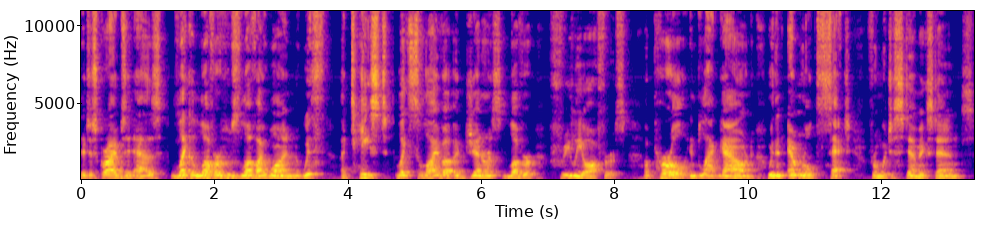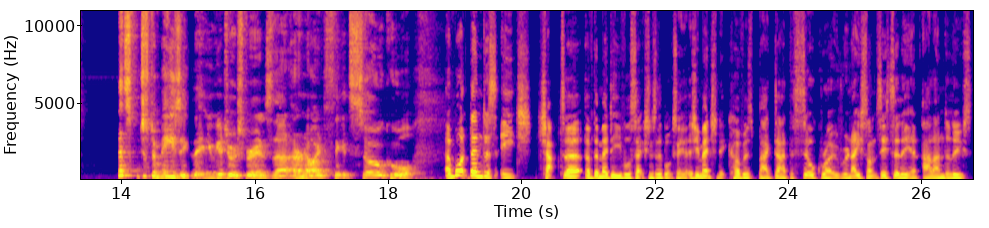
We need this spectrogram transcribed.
that describes it as like a lover whose love I won, with a taste like saliva a generous lover freely offers, a pearl in black gown with an emerald set from which a stem extends. That's just amazing that you get to experience that. I don't know, I think it's so cool. And what then does each chapter of the medieval sections of the book say? As you mentioned, it covers Baghdad, the Silk Road, Renaissance Italy, and Al Andalus.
